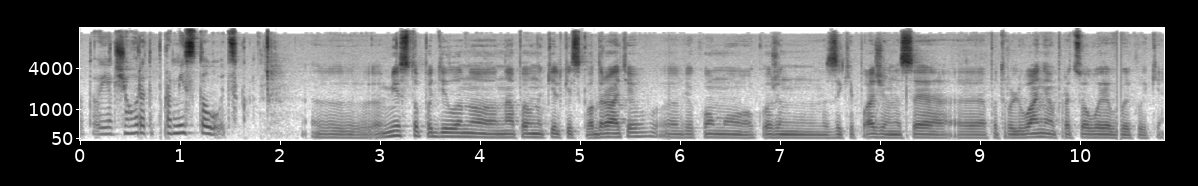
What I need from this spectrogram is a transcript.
от, якщо говорити про місто Луцьк? Е, Місто поділено на певну кількість квадратів, е, в якому кожен з екіпажів несе патрулювання, опрацьовує виклики.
